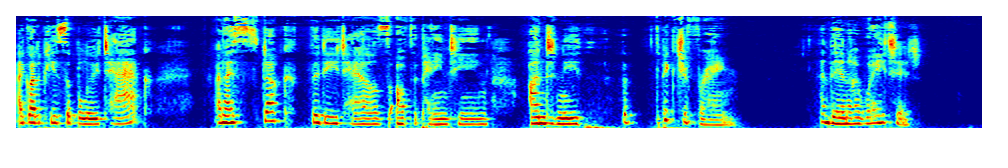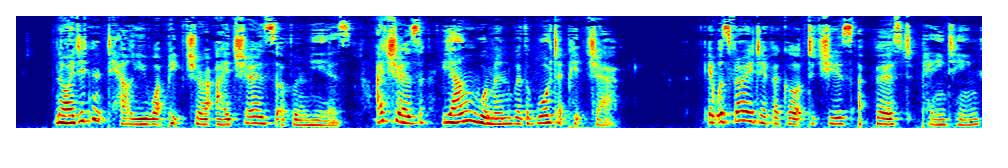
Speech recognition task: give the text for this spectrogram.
I got a piece of Blu Tack and I stuck the details of the painting underneath the, the picture frame. And then I waited. No, I didn't tell you what picture I chose of Vermeer's. I chose Young Woman with a Water Pitcher. It was very difficult to choose a first painting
